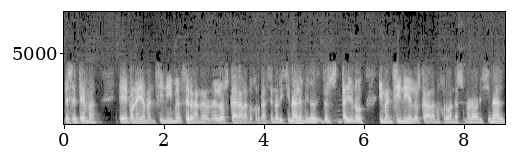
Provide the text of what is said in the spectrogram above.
de ese tema. Eh, con ella Mancini y Mercer ganaron el Oscar a la mejor canción original en 1961 y Mancini el Oscar a la mejor banda sonora original.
